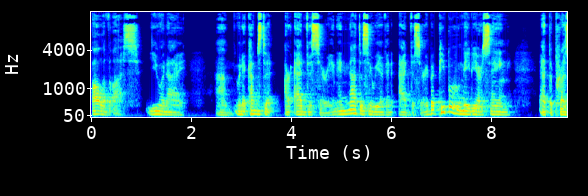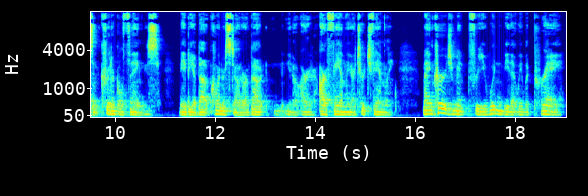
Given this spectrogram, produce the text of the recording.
all of us, you and I, um, when it comes to our adversary, and, and not to say we have an adversary, but people who maybe are saying at the present critical things, maybe about Cornerstone or about, you know, our, our family, our church family. My encouragement for you wouldn't be that we would pray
